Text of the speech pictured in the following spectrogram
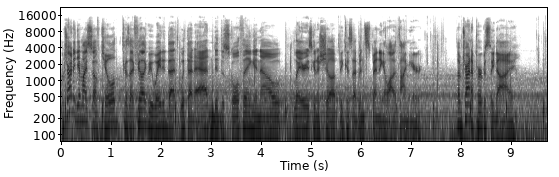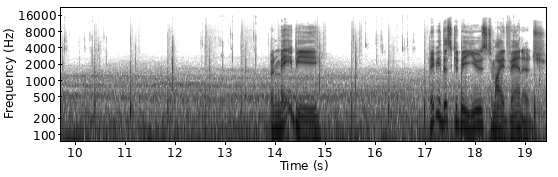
I'm trying to get myself killed because I feel like we waited that with that ad and did the skull thing and now Larry's gonna show up because I've been spending a lot of time here. I'm trying to purposely die. But maybe... Maybe this could be used to my advantage.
